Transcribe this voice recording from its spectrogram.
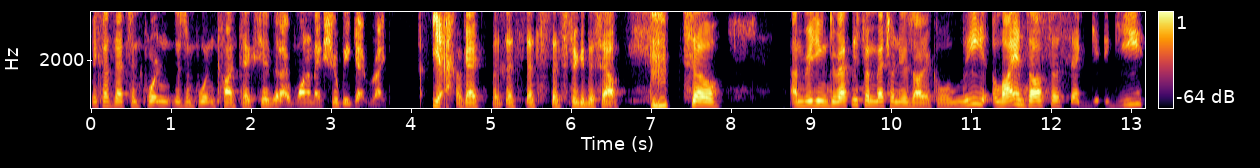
because that's important. There's important context here that I want to make sure we get right. yeah, Okay, Let- let's let's let's figure this out. Mhm. So, I'm reading directly from Metro News article. Lee Lyons also said Gee,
